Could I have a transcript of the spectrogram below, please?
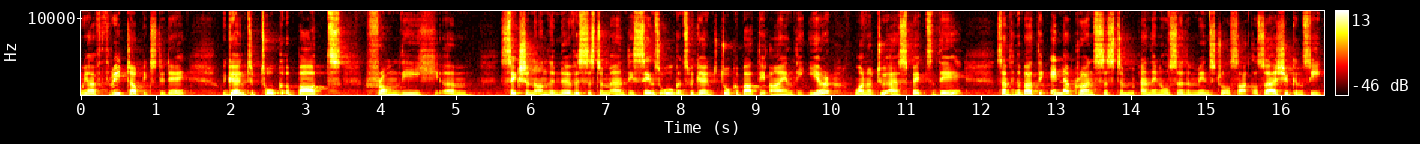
We have three topics today. We're going to talk about from the um, section on the nervous system and the sense organs. We're going to talk about the eye and the ear, one or two aspects there. Something about the endocrine system and then also the menstrual cycle. So, as you can see,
